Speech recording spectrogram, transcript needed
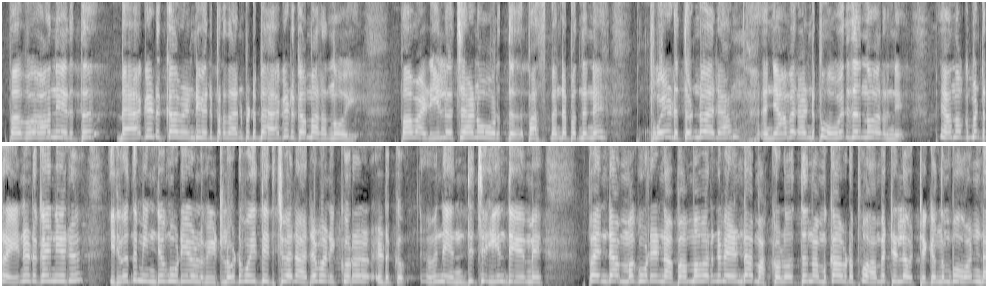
അപ്പോൾ പോകാൻ നേരത്ത് ബാഗ് എടുക്കാൻ വേണ്ടി ഒരു പ്രധാനപ്പെട്ട ബാഗ് എടുക്കാൻ മറന്നുപോയി. അപ്പോൾ വഴിയിൽ വെച്ചാണ് ഓർത്ത് ഹസ്ബന്റെ അപ്പം തന്നെ പോയി എടുത്തുകൊണ്ട് വരാം. ഞാൻ വരാണ്ട് പോകരുതെന്ന് പറഞ്ഞ്. ഞാൻ നോക്കുമ്പോൾ ട്രെയിൻ എടുക്കാൻ ഇനി ഒരു ഇരുപത് മിനിറ്റും കൂടിയേ ഉള്ളൂ. വീട്ടിലോട്ട് പോയി തിരിച്ചു വരാൻ അരമണിക്കൂർ എടുക്കും. അവൻ എന്ത് ചെയ്യും ദൈവമേ? അപ്പം എന്റെ അമ്മ കൂടെ ഉണ്ട്. അപ്പം അമ്മ പറഞ്ഞു വേണ്ട മക്കളൊത്ത് നമുക്ക് അവിടെ പോകാൻ പറ്റില്ല ഒറ്റയ്ക്കൊന്നും പോകണ്ട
